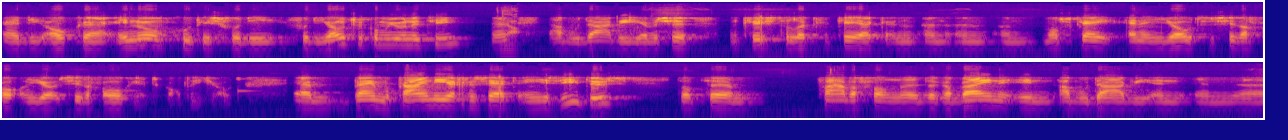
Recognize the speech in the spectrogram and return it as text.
Uh, die ook enorm goed is voor, die, voor de Joodse community. Ja. In Abu Dhabi hebben ze een christelijke kerk, een, een, een, een moskee en een Joodse synagoge. Een Joodse synagoge, je hebt altijd Jood. Um, bij elkaar neergezet. En je ziet dus dat um, vader van uh, de rabbijnen in Abu Dhabi en, en uh,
